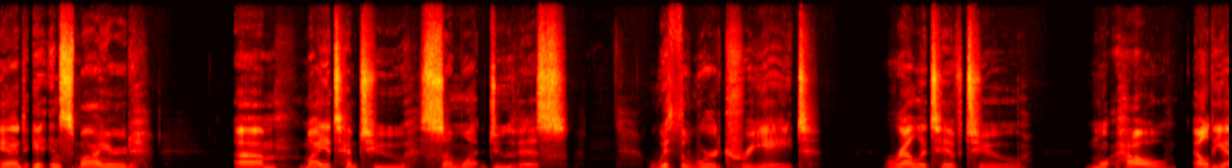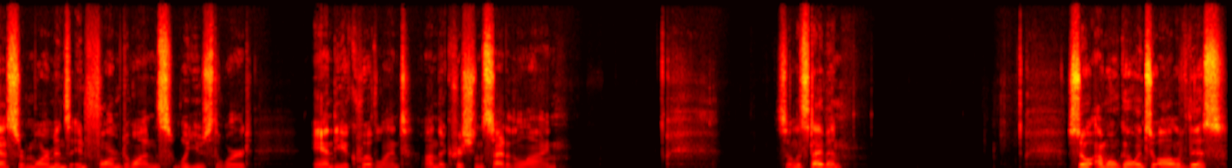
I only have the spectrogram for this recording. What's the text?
And it inspired um, my attempt to somewhat do this with the word create relative to more, how LDS or Mormons, informed ones, will use the word, and the equivalent on the Christian side of the line. So let's dive in. So I won't go into all of this.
